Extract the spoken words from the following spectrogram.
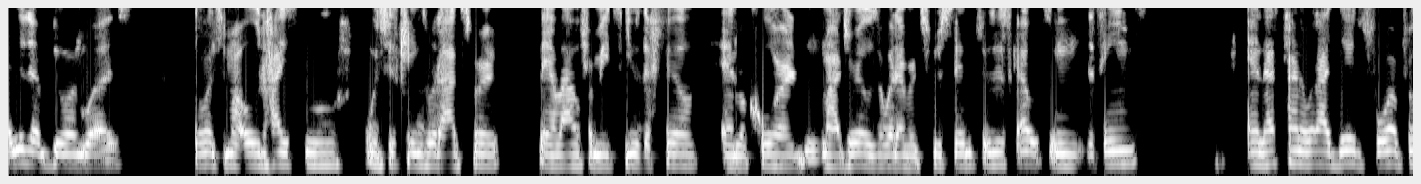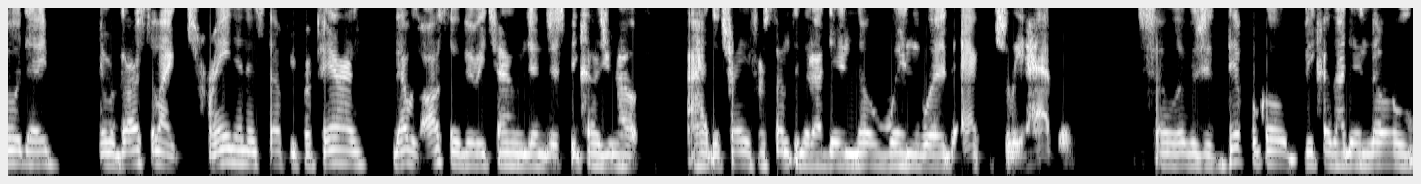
ended up doing was going to my old high school, which is Kingswood, Oxford. They allowed for me to use the field and record my drills or whatever to send to the scouts and the teams. And that's kind of what I did for a pro day. In regards to like training and stuff and preparing, that was also very challenging just because, you know, I had to train for something that I didn't know when would actually happen. So it was just difficult because I didn't know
